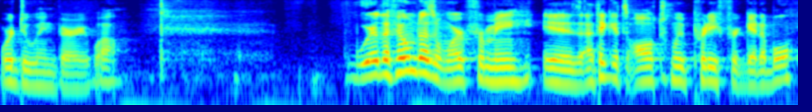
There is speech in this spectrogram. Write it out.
were doing very well. Where the film doesn't work for me is I think it's ultimately pretty forgettable.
